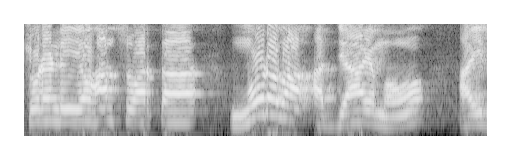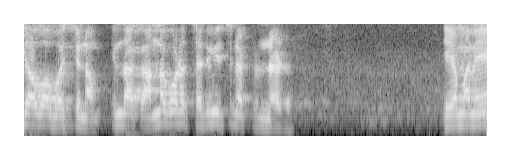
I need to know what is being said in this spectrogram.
చూడండి యోహాన్ స్వార్త మూడవ అధ్యాయము ఐదవ వచనం. ఇందాక అన్న కూడా చదివించినట్టున్నాడు. ఏమని?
